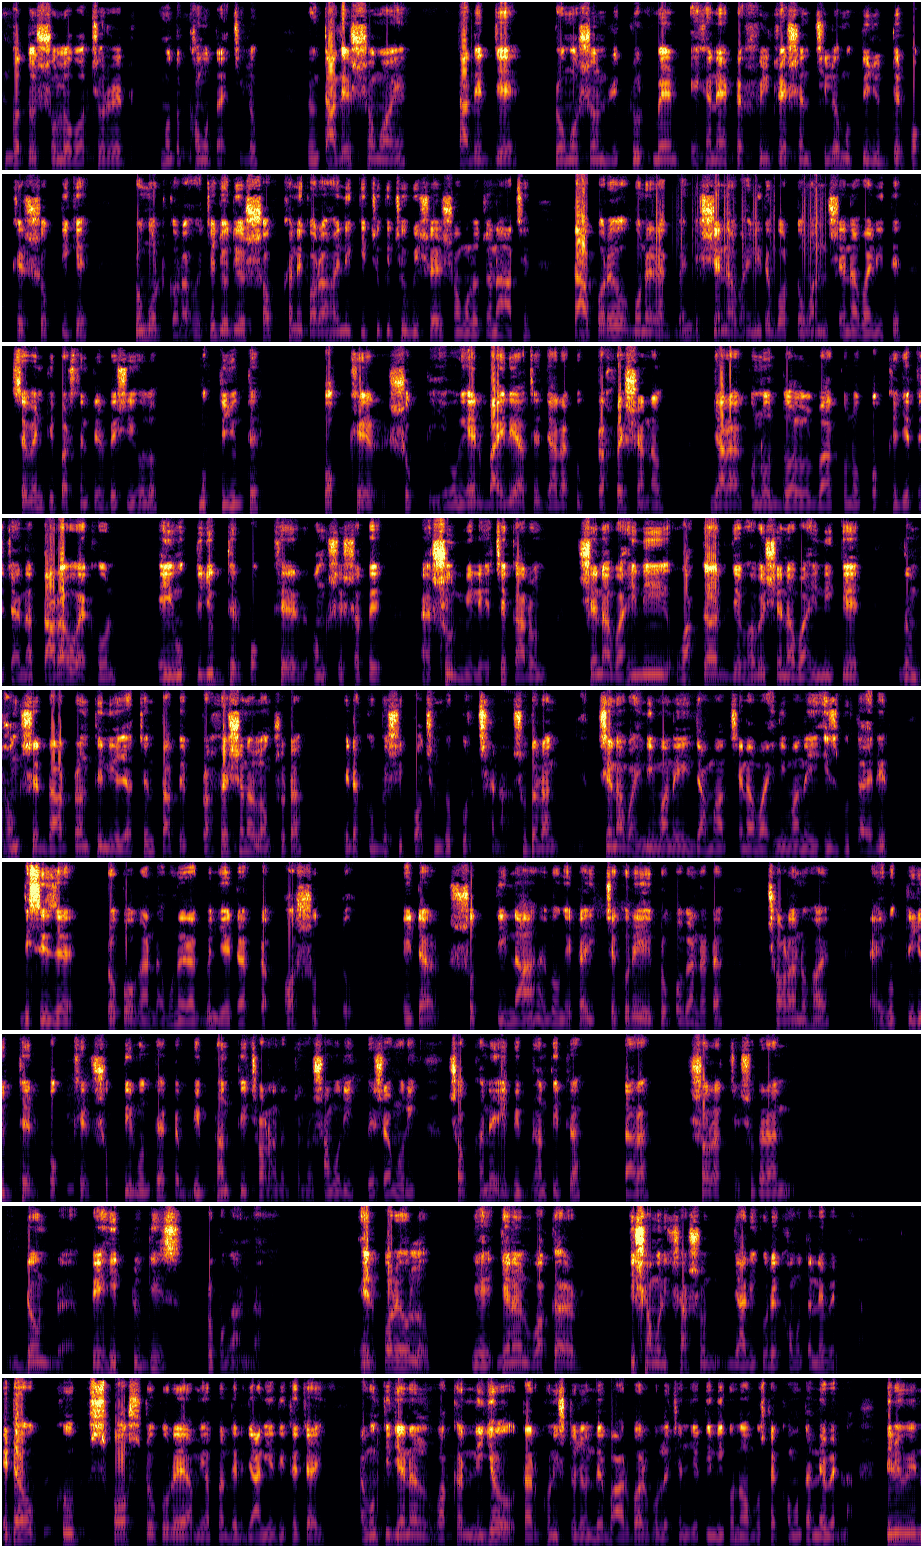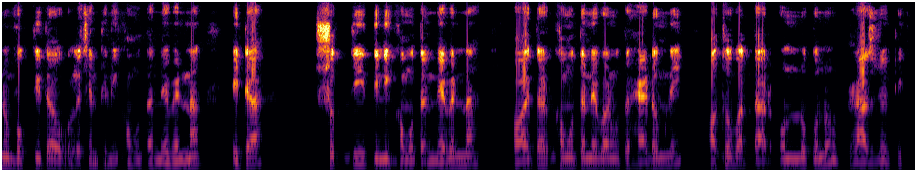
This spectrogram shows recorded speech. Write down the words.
গত ষোলো বছরের মতো ক্ষমতায় ছিল। এবং তাদের সময়ে তাদের যে প্রমোশন রিক্রুটমেন্ট এখানে একটা ফিল্ট্রেশন ছিল মুক্তিযুদ্ধের পক্ষের শক্তিকে প্রমোট করা হয়েছে। যদিও সবখানে করা হয়নি, কিছু কিছু বিষয়ের সমালোচনা আছে। তারপরেও মনে রাখবেন যে সেনাবাহিনীতে, বর্তমান সেনাবাহিনীতে সেভেন্টি পার্সেন্টের বেশি হলো মুক্তিযুদ্ধের পক্ষের শক্তি। এবং এর বাইরে আছে যারা খুব প্রফেশনাল যারা কোনো দল বা কোনো পক্ষে যেতে চায় না, তারাও এখন এই মুক্তিযুদ্ধের পক্ষের অংশের সাথে সুর মিলিয়েছে। কারণ সেনাবাহিনী, ওয়াকার যেভাবে সেনাবাহিনীকে একদম ধ্বংসের দ্বার প্রান্তে নিয়ে যাচ্ছেন, তাতে প্রফেশনাল অংশটা এটা খুব বেশি পছন্দ করছে না। সুতরাং সেনাবাহিনী মানেই জামাত, সেনাবাহিনী মানেই Hizb ut Tahrir. This is a propaganda মনে রাখবেন যে এটা একটা অসত্য। এটা সত্যি না এবং এটা ইচ্ছে করে এই প্রোপোগান্ডাটা ছড়ানো হয়। এই মুক্তিযুদ্ধের পক্ষের শক্তির মধ্যে একটা বিভ্রান্তি ছড়ানোর জন্য, সামরিক, বেসামরিক, সবখানে এই বিভ্রান্তিটা তারা সরাচ্ছে সুতরাং don't pay heed to this propaganda এরপরে হলো যে জেনারেল ওয়াকার কি সামরিক শাসন জারি করে ক্ষমতা নেবেন কিনা? এটাও খুব স্পষ্ট করে আমি আপনাদের জানিয়ে দিতে চাই। এমনকি জেনারেল ওয়াকার নিজেও তার ঘনিষ্ঠজনদের বারবার বলেছেন যে তিনি কোনো অবস্থায় ক্ষমতা নেবেন না। তিনি বিভিন্ন বক্তৃতাও বলেছেন তিনি ক্ষমতা নেবেন না। এটা সত্যি তিনি ক্ষমতা নেবেন না। হয় তার ক্ষমতা নেবার মতো হ্যাডম নেই, অথবা তার অন্য কোনো রাজনৈতিক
